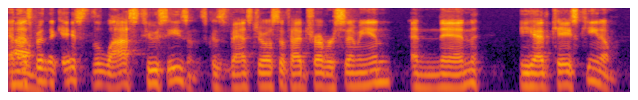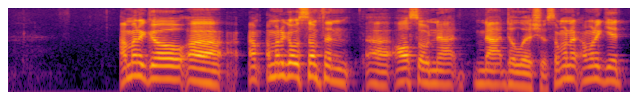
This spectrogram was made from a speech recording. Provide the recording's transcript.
And that's Um, been the case the last two seasons because Vance Joseph had Trevor Siemian and then he had Case Keenum. I'm gonna go. Uh, I'm, I'm gonna go with something uh, also not not delicious. I'm gonna I'm gonna get.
